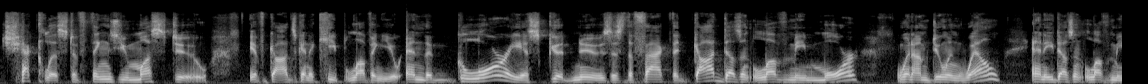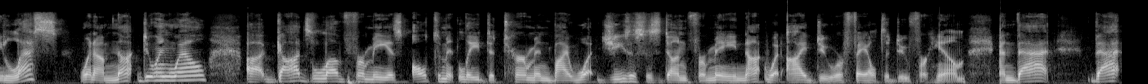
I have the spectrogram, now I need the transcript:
checklist of things you must do if God's going to keep loving you. And the glorious good news is the fact that God doesn't love me more; when I'm doing well, and He doesn't love me less when I'm not doing well. Uh, God's love for me is ultimately determined by what Jesus has done for me, not what I do or fail to do for Him. And that that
